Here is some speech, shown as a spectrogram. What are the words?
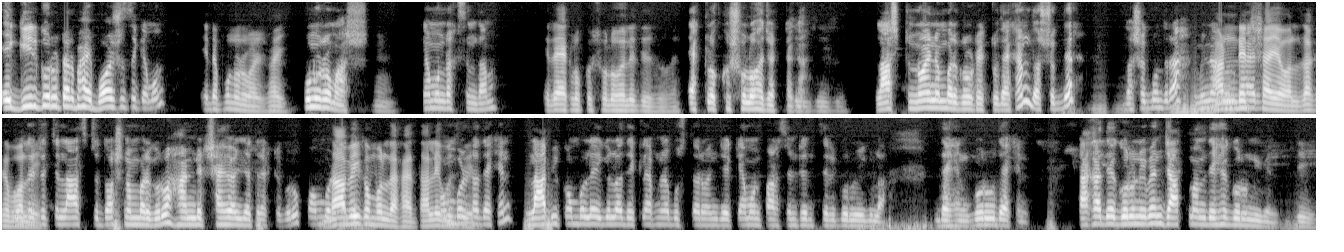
এই গির গরুটার ভাই বয়স হচ্ছে কেমন? এটা পনেরো মাস ভাই। পনেরো মাস। কেমন রাখছেন দাম? এটা এক লক্ষ ষোলো হলে দিয়ে দেবো এক লক্ষ ষোলো হাজার টাকা। জি, জি, জি। লাস্ট নয় নম্বর গরুটা একটু দেখান দর্শকদের। দর্শক বন্ধুরা হান্ড্রেড সাইওয়াল যাকে বলে। এটা হচ্ছে লাস্ট দশ নম্বর গরু হান্ড্রেড শাহিওয়াল জাতের একটা গরু কম্বল নাভি কম্বল তাহলে কম্বলটা দেখেন। লাভি কম্বলে এগুলো দেখলে আপনারা বুঝতে পারবেন যে কেমন পার্সেন্টেজের গরু এগুলা। দেখেন গরু দেখেন। টাকা দিয়ে গরু নিবেন জাতমান দেখে গরু নিবেন। জি।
